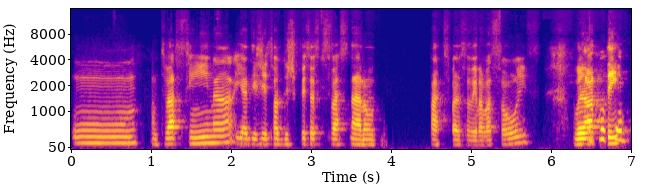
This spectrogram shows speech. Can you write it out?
Um, antivacina e a só das pessoas que se vacinaram participaram dessas gravações. Ela É tem.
